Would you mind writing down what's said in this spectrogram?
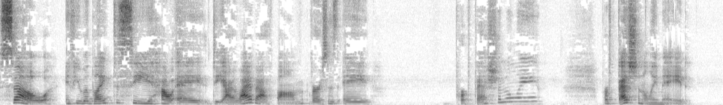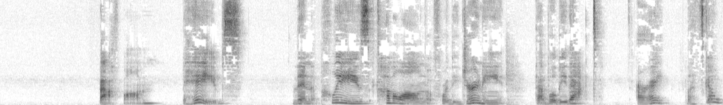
So if you would like to see how a DIY bath bomb versus a professionally, professionally made bath bomb behaves, then please come along for the journey that will be that. All right, let's go.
